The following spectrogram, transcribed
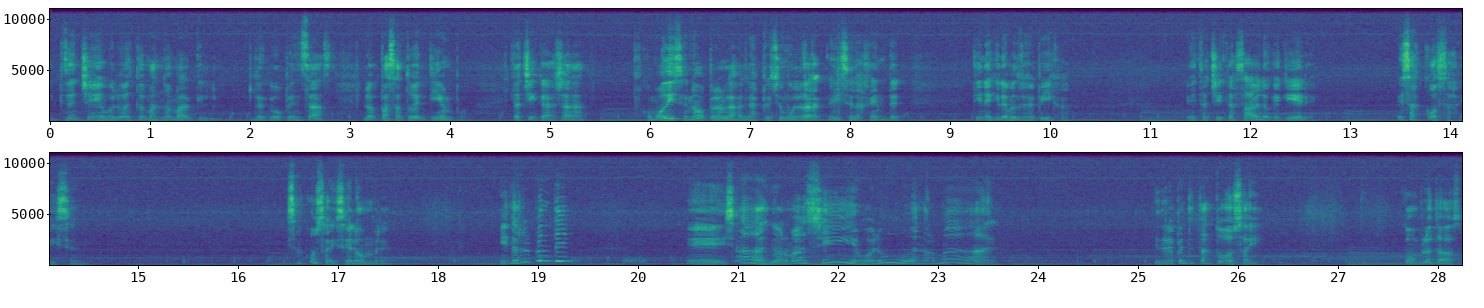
y te dicen, che, boludo, esto es más normal que lo que vos pensás. Lo pasa todo el tiempo. La chica ya como dice, ¿no? Pero la, la expresión vulgar que dice la gente, tiene kilómetros de pija. Esta chica sabe lo que quiere. Esas cosas dicen. Esas cosas dice el hombre. Y de repente eh, dice, ah, es normal, sí, boludo, es normal. Y de repente están todos ahí. Complotados.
